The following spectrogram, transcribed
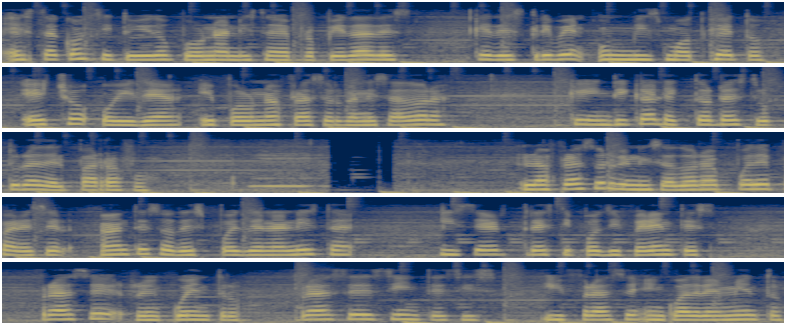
está constituido por una lista de propiedades que describen un mismo objeto, hecho o idea y por una frase organizadora que indica al lector la estructura del párrafo. La frase organizadora puede aparecer antes o después de la lista y ser tres tipos diferentes frase reencuentro, frase síntesis y frase encuadramiento.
